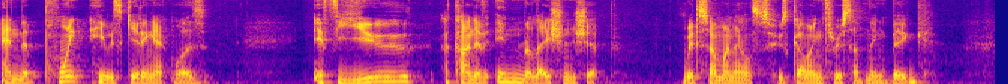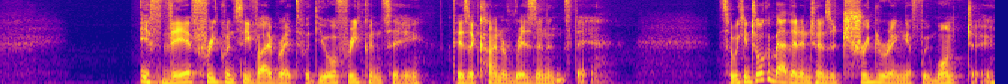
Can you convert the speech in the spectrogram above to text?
And the point he was getting at was if you are kind of in relationship with someone else who's going through something big, if their frequency vibrates with your frequency, there's a kind of resonance there. So we can talk about that in terms of triggering if we want to,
